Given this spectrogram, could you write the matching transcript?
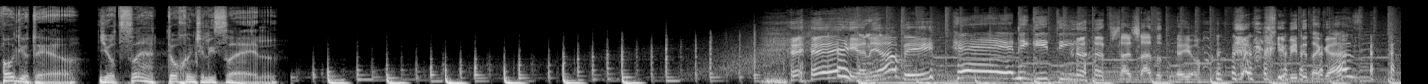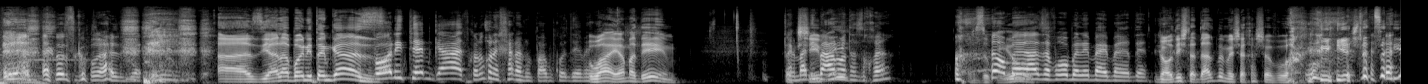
עוד יותר, יוצרי התוכן של ישראל. היי, אני אבי! היי, אני גיטי. שאלת אותי היום. חיבית את הגז? אני לא סגורה על זה. אז יאללה, בואי ניתן גז. בוא ניתן גז. קודם כל, איך היה לנו פעם קודמת? וואי, היה מדהים. על מה. דיברנו, אתה זוכר? אומר, אז עברו מלא מים בירדן. מאוד השתדלת במשך השבוע, יש לציין.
